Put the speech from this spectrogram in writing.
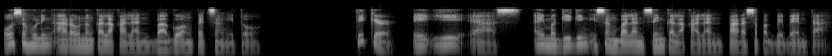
O sa huling araw ng kalakalan bago ang petsang ito. Ticker, AES, ay magiging isang balanseng kalakalan para sa pagbebenta.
